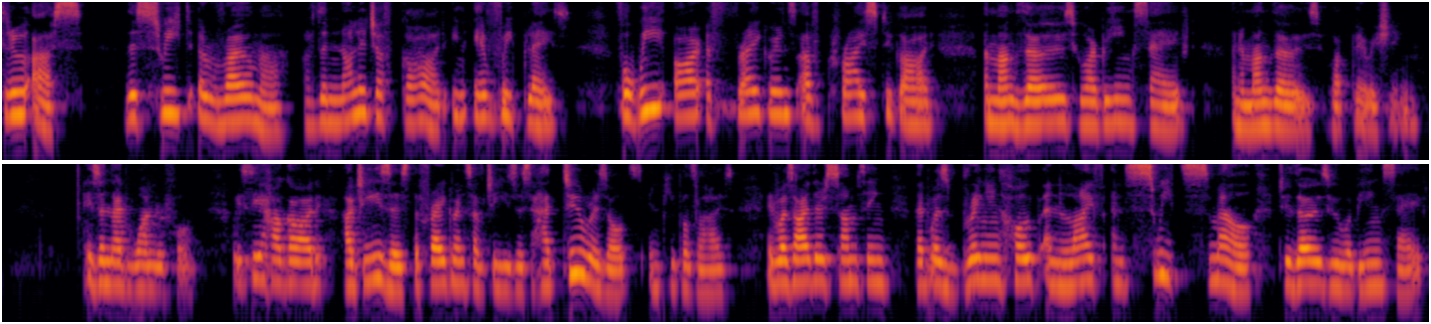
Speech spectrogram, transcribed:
through us the sweet aroma of the knowledge of God in every place. For we are a fragrance of Christ to God among those who are being saved and among those who are perishing. Isn't that wonderful? We see how God, how Jesus, the fragrance of Jesus, had two results in people's lives. It was either something that was bringing hope and life and sweet smell to those who were being saved,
